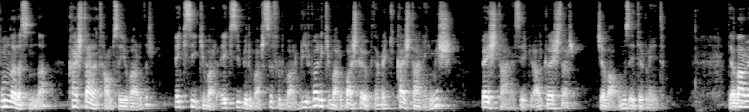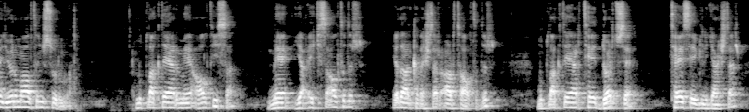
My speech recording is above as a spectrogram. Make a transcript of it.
Bunun arasında kaç tane tam sayı vardır? Eksi 2 var, eksi 1 var, 0 var, 1 var, 2 var. Başka yok. Demek ki kaç taneymiş? 5 tane sevgili arkadaşlar. Cevabımız Edirne'ydi. Devam ediyorum 6. sorumla. Mutlak değer m 6 ise m ya eksi 6'dır ya da arkadaşlar artı 6'dır. Mutlak değer t 4 ise t sevgili gençler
